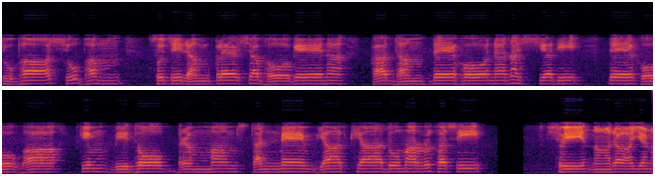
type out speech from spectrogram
शुभाशुभं। सुचिरं क्लेशभोगेन कथं देहो न नश्यति। देहो वा किं विधो ब्रह्मंस्तन्मे व्याख्यातुमर्हसि श्रीनारायण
